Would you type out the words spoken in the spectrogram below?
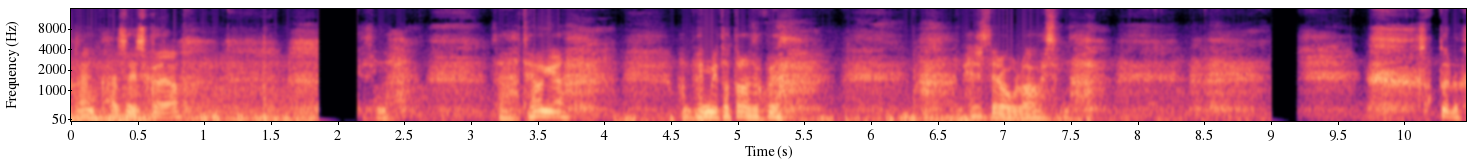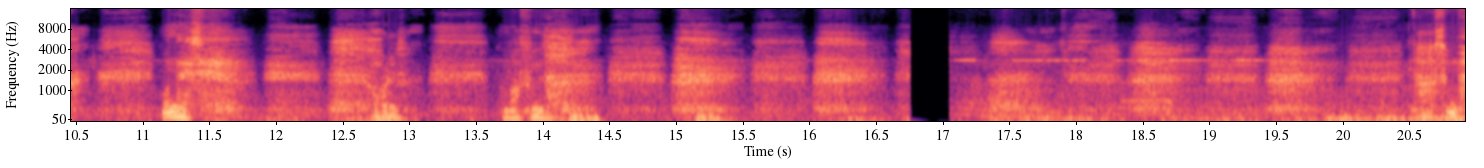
과연 갈 수 있을까요? 알겠습니다. 자, 태영이가 한 100m 떨어졌고요. 페이스대로 올라가고 있습니다. 속도를 못 내세요. 허리 너무 아픕니다. 왔습니다.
